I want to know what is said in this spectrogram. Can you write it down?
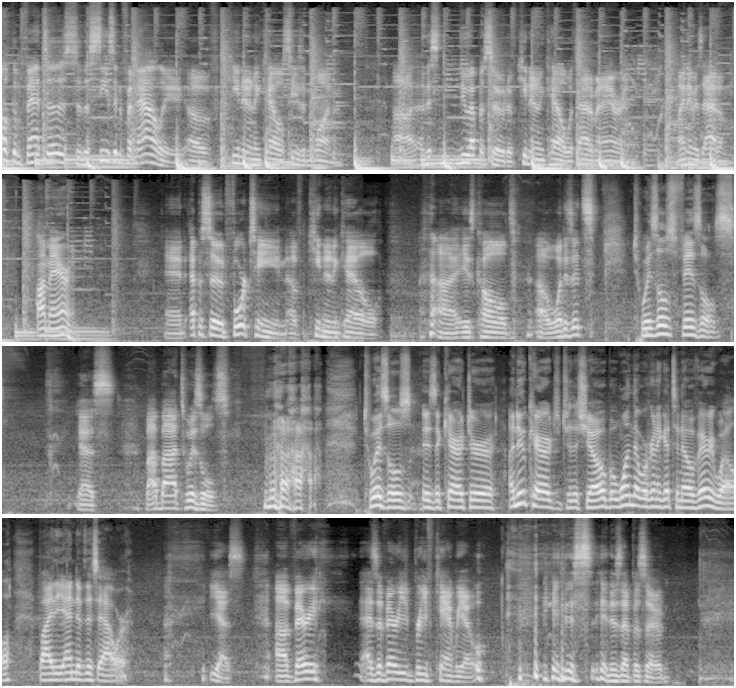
Welcome, Fantas, to the season finale of Keenan and Kel Season 1. Uh, and this new episode of Keenan and Kel with Adam and Aaron. My name is Adam, I'm Aaron. and episode 14 of Keenan and Kel uh, is called, uh, what is it? Twizzles Fizzles. Yes, Bye Bye Twizzles. Twizzles is a character, a new character to the show, but one that we're going to get to know very well by the end of this hour. Yes, uh, very, as a very brief cameo in this in this episode.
